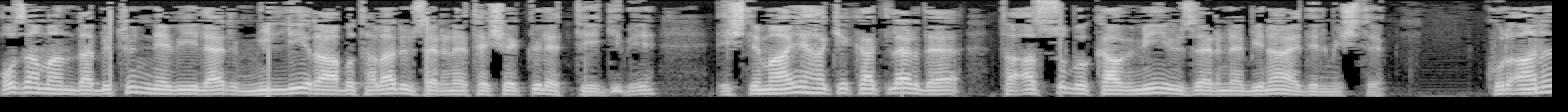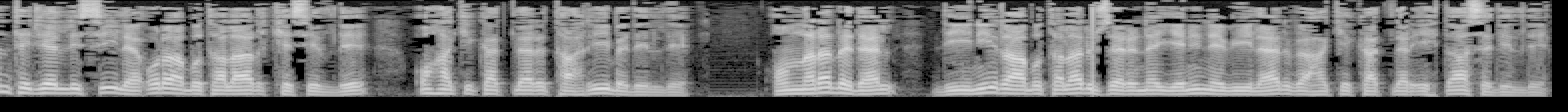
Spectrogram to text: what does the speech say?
O zamanda bütün neviler milli rabıtalar üzerine teşekkül ettiği gibi, içtimai hakikatler de taassubu kavmi üzerine bina edilmişti. Kur'an'ın tecellisiyle o rabıtalar kesildi, o hakikatler tahrip edildi. Onlara bedel dini rabıtalar üzerine yeni neviler ve hakikatler ihdas edildi.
